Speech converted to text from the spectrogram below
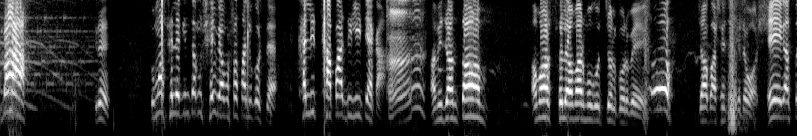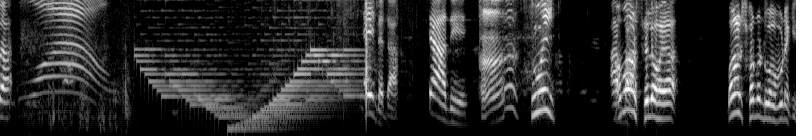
আব্বা তোমার ছেলে কিন্তু এখন সেই ব্যবসা চালু করছে। খালি থাপা দিলি টাকা। আমি জানতাম আমার ছেলে আমার মুখ উজ্জ্বল করবে। যা বাসে যে খেতে বস। হয়ে গেছে এই টা দে। তুই? আমার ছেলে হয়া মান সম্মান ডুবাবো নাকি?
